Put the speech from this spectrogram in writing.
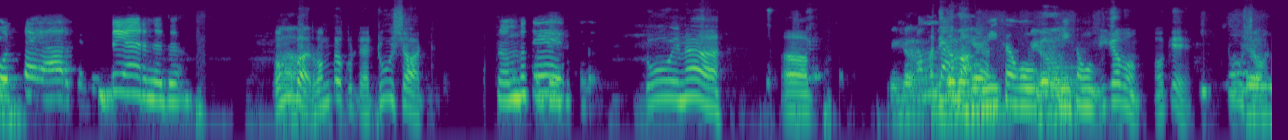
குட்டையா இருக்குது குட்டையா இருந்தது ரொம்ப ரொம்ப குட்டை. Too short. ரொம்ப குட்டையா குட்டையா இருக்குது Too in a uh, மிக ரொம்ப. அதிகமா. மிகவும் மிகவும். மிகவும் மிகவும். Okay. Too short.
